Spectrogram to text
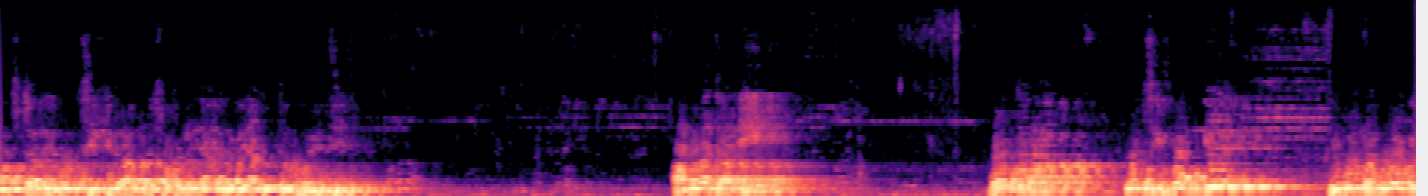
মাস্টার এবং শিল্পীরা আমরা সকলেই এক জায়গায় একত্র হয়েছি। আমরা জানি বর্তমান পশ্চিমবঙ্গে বিভিন্ন ব্লকে,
